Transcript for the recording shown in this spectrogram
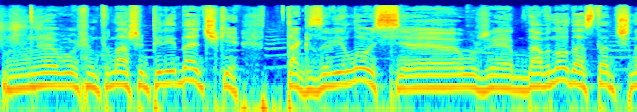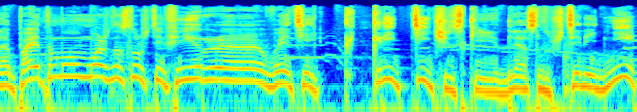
В общем-то, наши передатчики так завелось э, уже давно достаточно, поэтому можно слушать эфир э, в эти критические для слушателей дни,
